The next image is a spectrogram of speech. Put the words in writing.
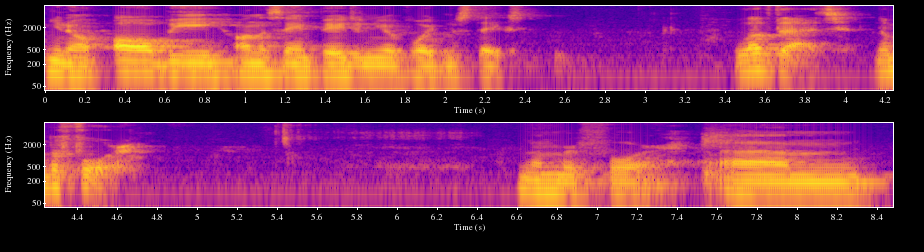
you know all be on the same page and you avoid mistakes. Love that. Number four Number four. Um,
